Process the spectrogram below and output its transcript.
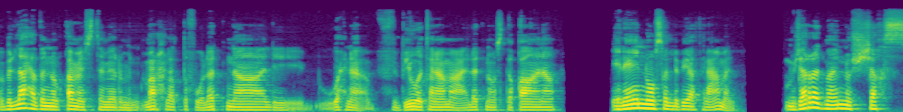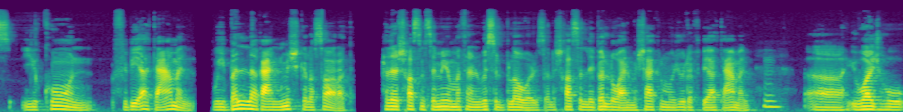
وبنلاحظ إنه القمع يستمر من مرحلة طفولتنا ل... وإحنا في بيوتنا مع عائلتنا وأصدقائنا إلين نوصل لبيئة العمل مجرد ما إنه الشخص يكون في بيئة عمل ويبلغ عن مشكلة صارت. هذا الأشخاص نسميهم مثلا الويسل بلورز الأشخاص اللي يبلغوا عن مشاكل موجودة في بيئة عمل. آه، يواجهوا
